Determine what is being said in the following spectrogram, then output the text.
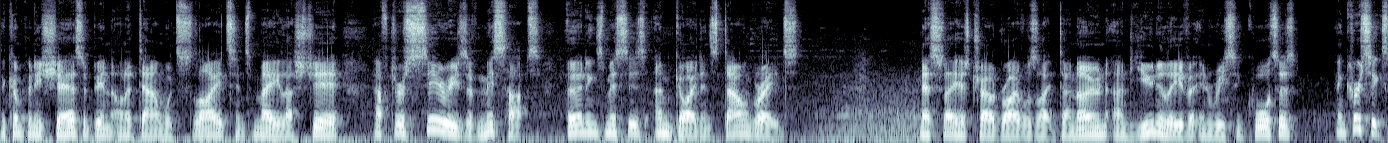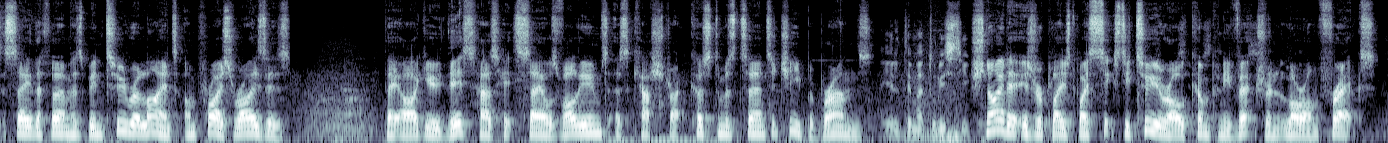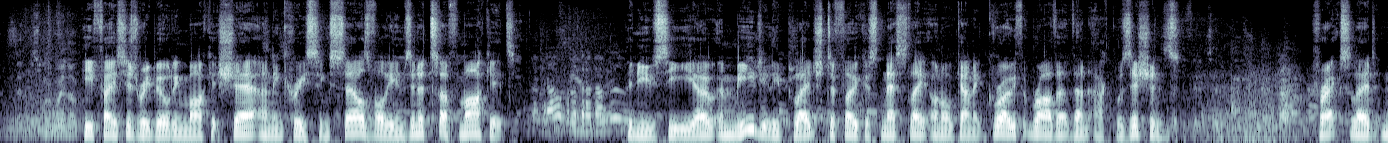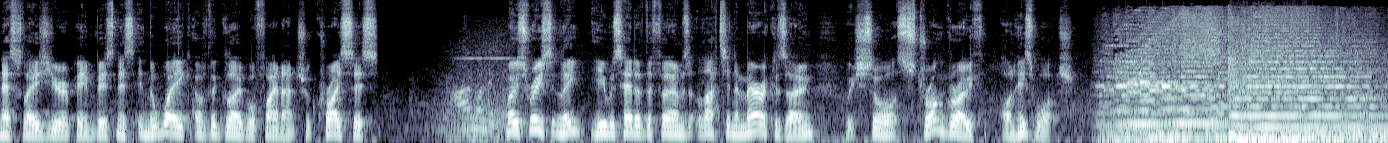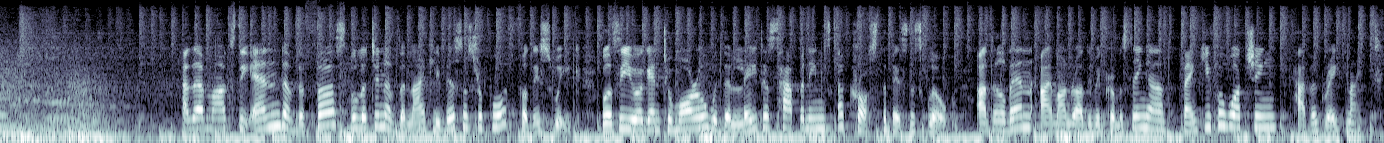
The company's shares have been on a downward slide since May last year after a series of mishaps, earnings misses, and guidance downgrades. Nestle has trailed rivals like Danone and Unilever in recent quarters, and critics say the firm has been too reliant on price rises. They argue this has hit sales volumes as cash strapped customers turn to cheaper brands. Schneider is replaced by 62 year old company veteran Laurent Freixe, he faces rebuilding market share and increasing sales volumes in a tough market. The new CEO immediately pledged to focus Nestle on organic growth rather than acquisitions. Freixe led Nestle's European business in the wake of the global financial crisis. Most recently, he was head of the firm's Latin America zone, which saw strong growth on his watch. And that marks the end of the first bulletin of the nightly business report for this week. We'll see you again tomorrow with the latest happenings across the business globe. Until then, I'm Anuradhi Vikramasinghe. Thank you for watching. Have a great night.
